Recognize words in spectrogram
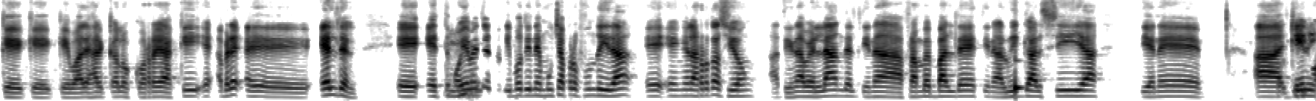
que, va a dejar Carlos Correa aquí. Eh, ver, eh, eh, este, obviamente tu equipo tiene mucha profundidad en la rotación. Ah, tiene a Verlander, tiene a Fran Valdés, tiene a Luis García, tiene a Jimmy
